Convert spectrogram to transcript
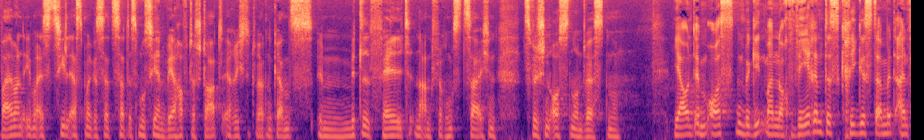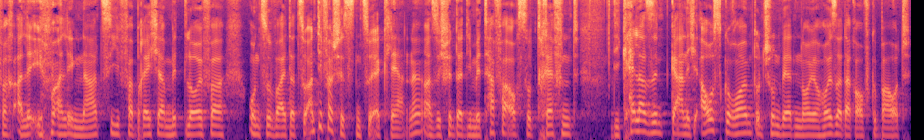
weil man eben als Ziel erstmal gesetzt hat, es muss hier ein wehrhafter Staat errichtet werden, ganz im Mittelfeld in Anführungszeichen zwischen Osten und Westen. Ja, und im Osten beginnt man noch während des Krieges damit, einfach alle ehemaligen Nazi-Verbrecher, Mitläufer und so weiter zu Antifaschisten zu erklären. Ne? Also ich finde da die Metapher auch so treffend. Die Keller sind gar nicht ausgeräumt und schon werden neue Häuser darauf gebaut.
